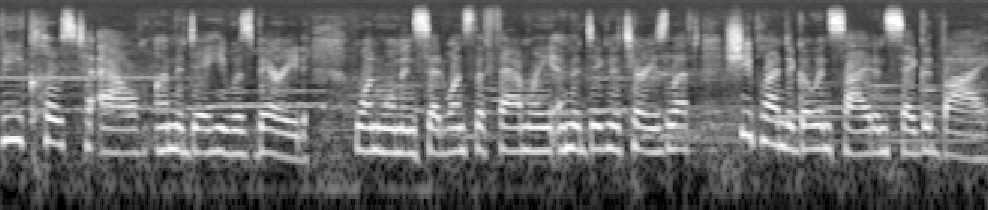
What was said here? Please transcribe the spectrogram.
be close to Al on the day he was buried. One woman said once the family and the dignitaries left, she planned to go inside and say goodbye.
